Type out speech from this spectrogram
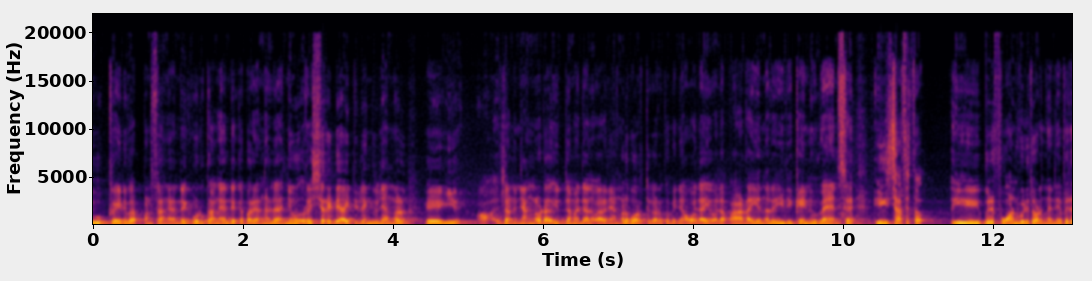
യുക്രൈന് വെപ്പൺസ് അങ്ങനെ എന്തൊക്കെ കൊടുക്കുക അങ്ങനെ എന്തൊക്കെ പറയാം അങ്ങനെയല്ല. ഇനി റഷ്യ റെഡി ആയിട്ടില്ലെങ്കിൽ ഞങ്ങൾ ഈ ഇതാണ് ഞങ്ങളുടെ യുദ്ധമല്ല എന്ന് പറഞ്ഞാൽ ഞങ്ങൾ പുറത്ത് കിടക്കും. പിന്നെ ഓല ഓല പാടായി എന്നുള്ള രീതിക്ക് അതിന് വാൻസ് ഈ ചർച്ച ഈ ഇവർ ഫോൺ വിളി തുടങ്ങുന്നത് ഇവർ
